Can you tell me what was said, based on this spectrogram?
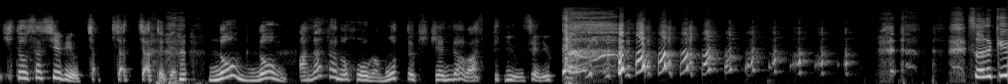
人差し指をチャッチャッチャッと言って、ノンノン、あなたの方がもっと危険だわっていうセリフ。それキミ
